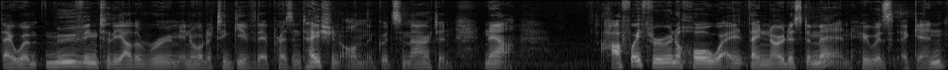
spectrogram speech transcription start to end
they were moving to the other room in order to give their presentation on the Good Samaritan. Now, halfway through in a hallway, they noticed a man who was, again,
